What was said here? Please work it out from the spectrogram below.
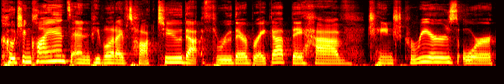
coaching clients and people that I've talked to that through their breakup, they have changed careers or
